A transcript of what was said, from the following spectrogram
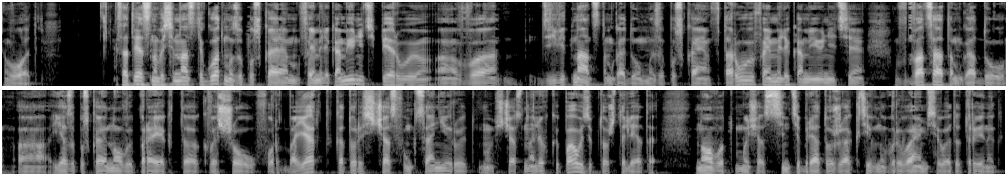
Вот. Соответственно, в 2018 год мы запускаем Family Community первую, а, в 2019 году мы запускаем вторую Family Community, в 2020 году а, я запускаю новый проект а, квест-шоу Fort Boyard, который сейчас функционирует, ну, сейчас на легкой паузе, потому что лето, но вот мы сейчас с сентября тоже активно вырываемся в этот рынок.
